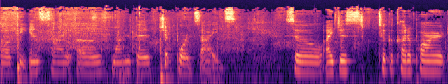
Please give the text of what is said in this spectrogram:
of the inside of one of the chipboard sides so I just took a cut apart,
